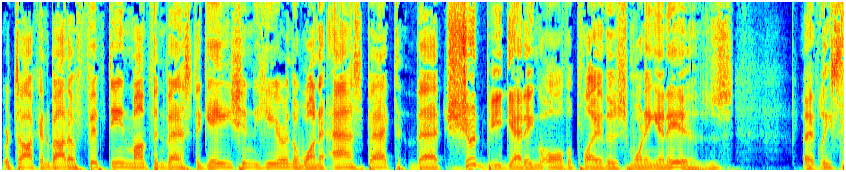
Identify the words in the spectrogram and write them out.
We're talking about a 15 month investigation here. And the one aspect that should be getting all the play this morning and is, at least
